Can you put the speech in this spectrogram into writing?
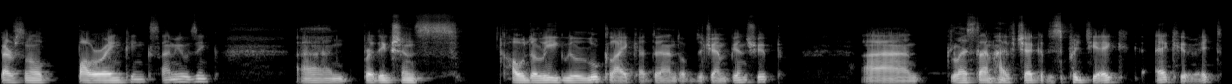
personal power rankings I'm using and predictions how the league will look like at the end of the championship. And last time I've checked, it's pretty ac- accurate,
